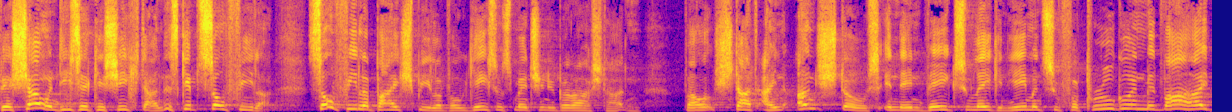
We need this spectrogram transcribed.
wir schauen diese Geschichte an. Es gibt so viele, so viele Beispiele, wo Jesus Menschen überrascht hat. Weil statt einen Anstoß in den Weg zu legen, jemanden zu verprügeln mit Wahrheit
